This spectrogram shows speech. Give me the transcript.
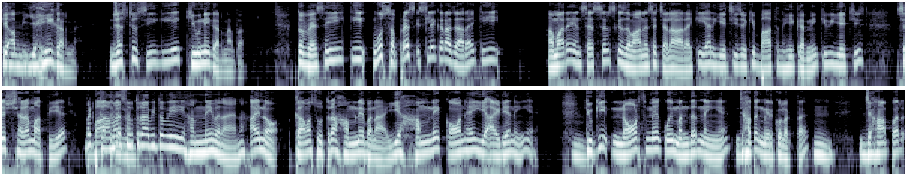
कि अब यही करना है। जस्ट टू सी कि ये क्यों नहीं करना था। तो वैसे ही कि वो सप्रेस इसलिए करा जा रहा है कि हमारे इंसेस्टर्स के जमाने से चला आ रहा है कि यार ये चीज़ों की बात नहीं करनी क्योंकि ये चीज़ से शर्म आती है बट कामा। सूत्रा भी तो भी हमने ही बनाया ना। आई नो कामा सूत्रा हमने बनाया। ये हमने कौन है? ये आइडिया नहीं है। क्योंकि नॉर्थ में कोई मंदिर नहीं है जहाँ तक मेरे को लगता है जहाँ पर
